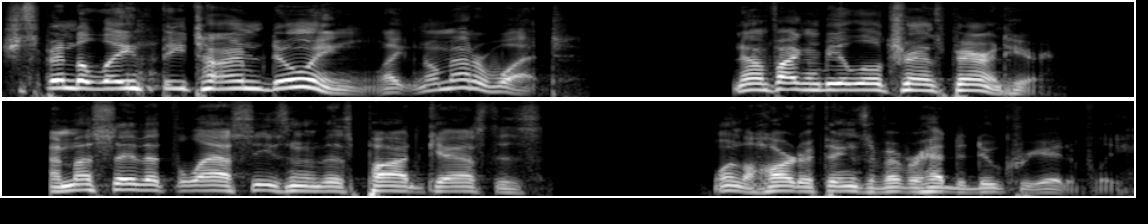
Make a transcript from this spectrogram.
should spend a lengthy time doing, like no matter what. Now, if I can be a little transparent here, I must say that the last season of this podcast is one of the harder things I've ever had to do creatively.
